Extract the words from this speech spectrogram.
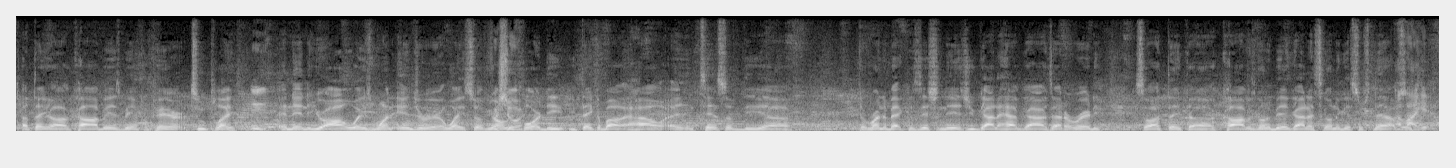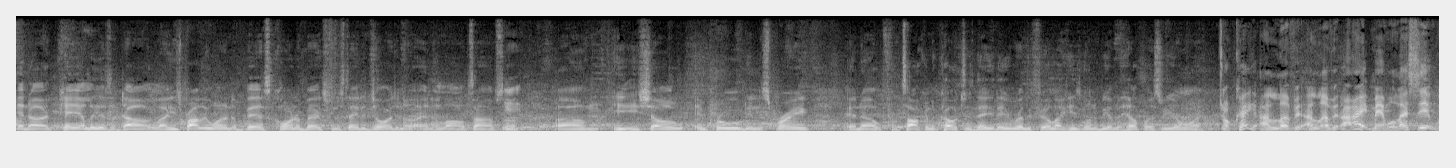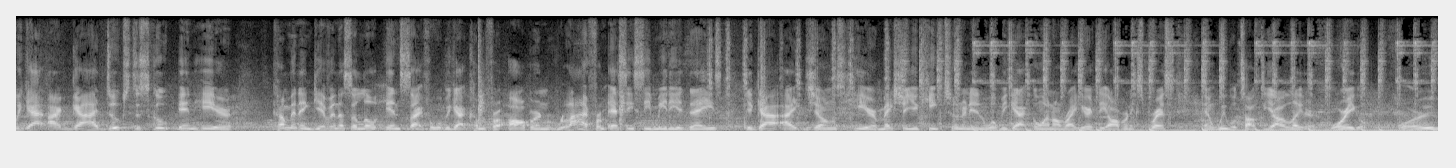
I think uh, Cobb is being prepared to play, mm. and then you're always one injury away. So if you're For only sure. four deep, you think about how intensive the uh, the running back position is. You got to have guys that are ready. So I think uh, Cobb is going to be a guy that's going to get some snaps. I like it. And uh, Kayin Lee is a dog. Like he's probably one of the best cornerbacks from the state of Georgia in a, in a long time. So. Mm. Um, he, he, showed improved in the spring. And uh, from talking to coaches, they, they really feel like he's going to be able to help us year one. Okay, I love it. I love it. All right, man. Well, that's it. We got our guy Dukes the Scoop in here coming and giving us a little insight for what we got coming for Auburn, live from SEC Media Days. Your guy Ike Jones here. Make sure you keep tuning in to what we got going on right here at the Auburn Express, and we will talk to y'all later. War Eagle. War Eagle.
